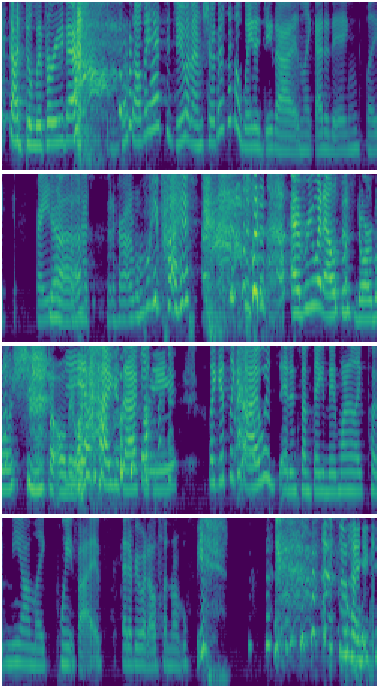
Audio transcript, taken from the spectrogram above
like that delivery now. That's all they had to do, and I'm sure there's like a way to do that in like editing, like right, Yeah. like somehow just put her on 1.5. But everyone else is normal. She's the only one. yeah, exactly. like it's like if I was in something, they'd want to like put me on like 0.5 and everyone else on normal speed, like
